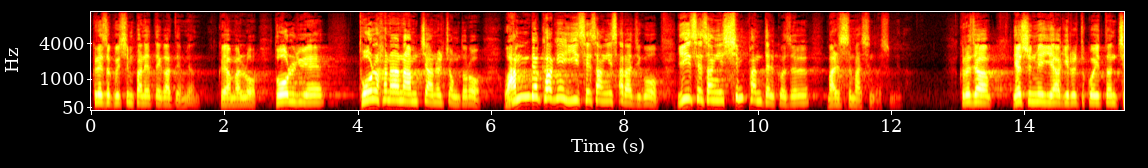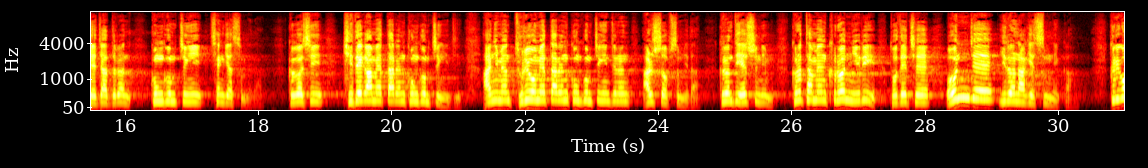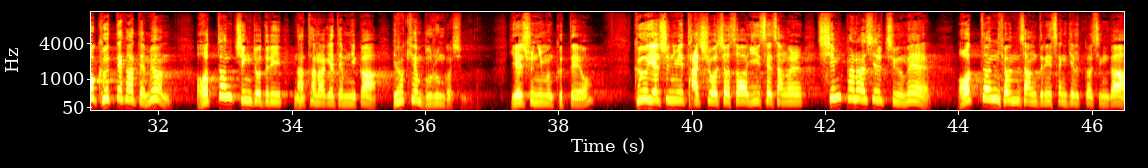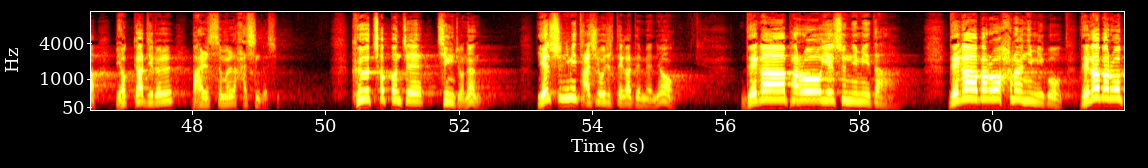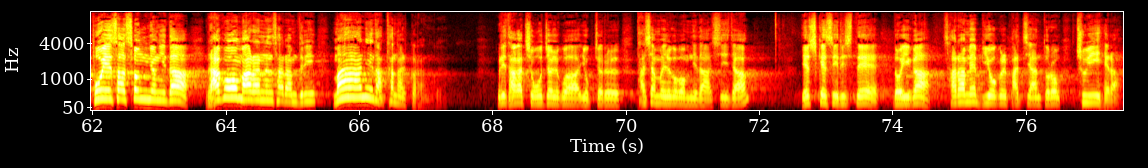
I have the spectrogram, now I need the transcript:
그래서 그 심판의 때가 되면 그야말로 돌 위에 돌 하나 남지 않을 정도로 완벽하게 이 세상이 사라지고 이 세상이 심판될 것을 말씀하신 것입니다. 그러자 예수님의 이야기를 듣고 있던 제자들은 궁금증이 생겼습니다. 그것이 기대감에 따른 궁금증인지 아니면 두려움에 따른 궁금증인지는 알 수 없습니다. 그런데 예수님, 그렇다면 그런 일이 도대체 언제 일어나겠습니까? 그리고 그 때가 되면 어떤 징조들이 나타나게 됩니까? 이렇게 물은 것입니다. 예수님은 그때요. 그 예수님이 다시 오셔서 이 세상을 심판하실 즈음에 어떤 현상들이 생길 것인가 몇 가지를 말씀을 하신 것입니다. 그 첫 번째 징조는 예수님이 다시 오실 때가 되면요. 내가 바로 예수님이다. 내가 바로 하나님이고 내가 바로 보혜사 성령이다 라고 말하는 사람들이 많이 나타날 거라는 거예요. 우리 다 같이 5절과 6절을 다시 한번 읽어봅니다. 시작. 예수께서 이르시되 너희가 사람의 미혹을 받지 않도록 주의해라.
